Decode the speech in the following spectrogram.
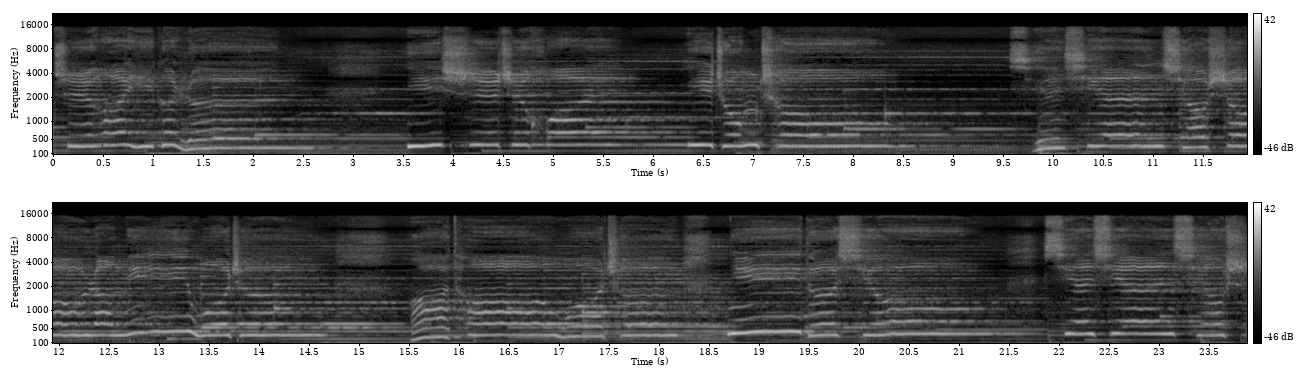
只爱一个人，一世只怀一种愁。纤纤小手让你握着，把它握成你的袖。纤纤小手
